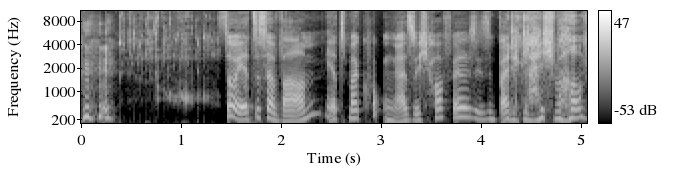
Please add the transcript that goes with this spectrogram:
So, jetzt ist er warm. Jetzt mal gucken. Also ich hoffe, sie sind beide gleich warm.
